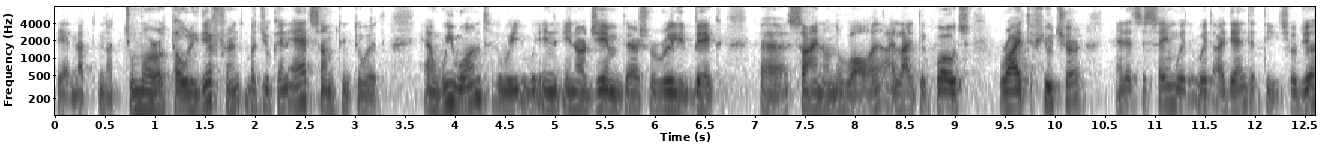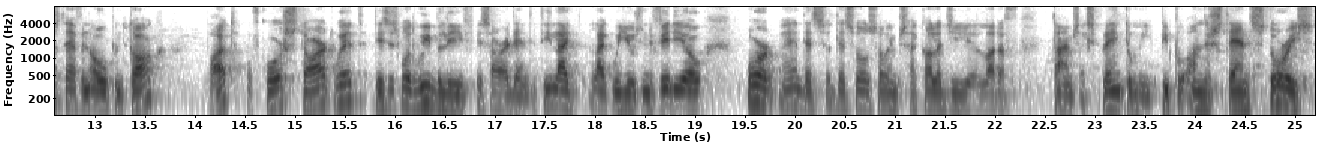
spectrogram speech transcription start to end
yeah, not not tomorrow totally different, but you can add something to it. And we want we, we in in our gym there's a really big uh, sign on the wall. I like the quotes: "Write the future." And it's the same with with identity. So just have an open talk, but of course start with this is what we believe is our identity, like like we use in the video, or and eh, that's that's also in psychology a lot of times explained to me. People understand stories.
